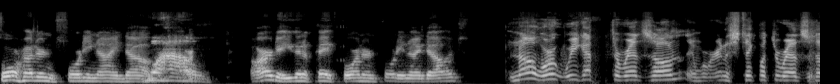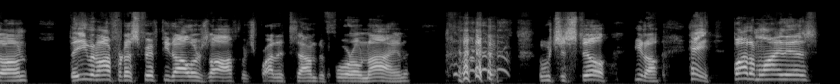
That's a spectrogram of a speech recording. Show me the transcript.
Four hundred and forty nine dollars. Wow. Art, are you going to pay four hundred and forty nine dollars? No, we're we got the red zone, and we're going to stick with the red zone. They even offered us fifty dollars off, which brought it down to four hundred oh nine. which is still, you know, hey, bottom line is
